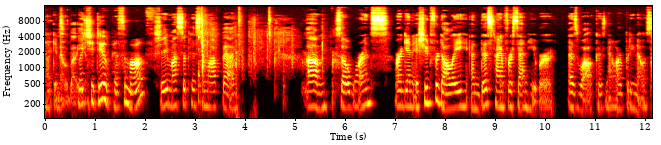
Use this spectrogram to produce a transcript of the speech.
fucking know about What'd you. she do? Piss him off? She must have pissed him off bad. Um, so warrants are again issued for Dolly, and this time for Sanhuber as well, because now everybody knows.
